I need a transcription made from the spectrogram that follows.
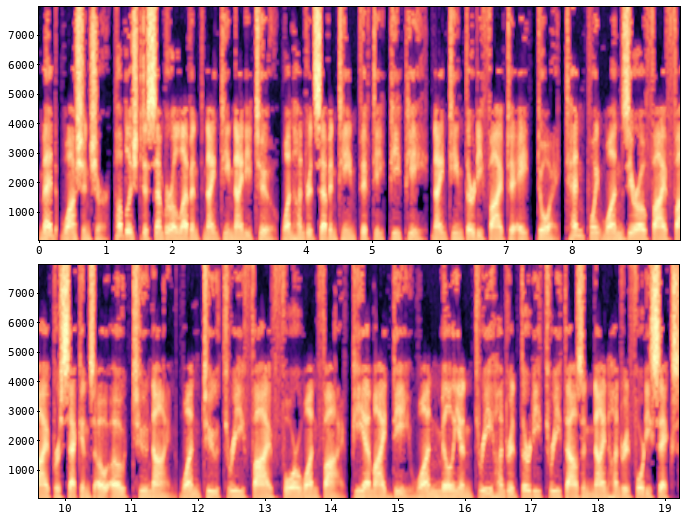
Med. Washington, published December 11, 1992, 117 50, pp. 1935-8, doi, 10.1055 per seconds 0029 1235415, PMID 1333946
